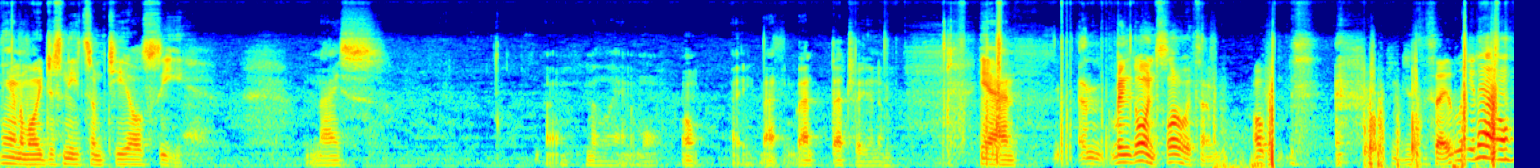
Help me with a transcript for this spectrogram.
animal. He just needs some TLC. Nice, uh, that that that triggered him. Yeah, and, and been going slow with him. Oh, he just decided to lay down.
